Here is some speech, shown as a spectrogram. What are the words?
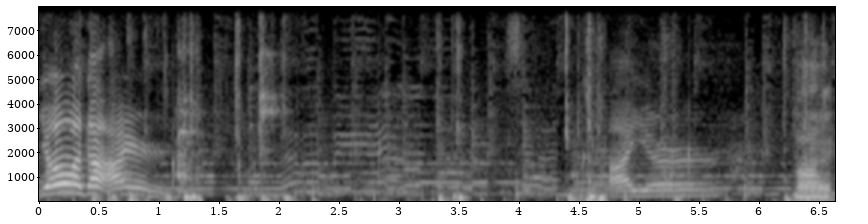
Yo, I got iron. Iron. Hi.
